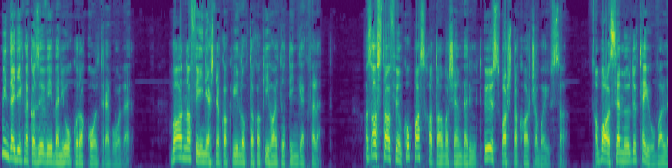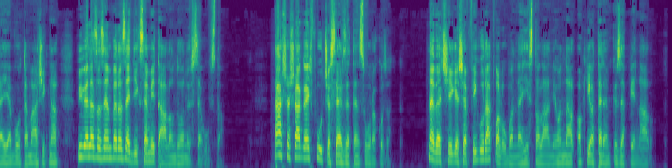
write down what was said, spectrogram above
mindegyiknek az övében jókora Colt revolver. Barna, fényes nyakak villogtak a kihajtott ingek felett. Az asztalfőn kopasz, hatalmas ember ült, ősz, vastag harcsabajusszal. A bal szemöldöke jóval lejjebb volt a másiknál, mivel ez az ember az egyik szemét állandóan összehúzta. Társasága egy furcsa szerzeten szórakozott. Nevetségesebb figurát valóban nehéz találni annál, aki a terem közepén állott.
